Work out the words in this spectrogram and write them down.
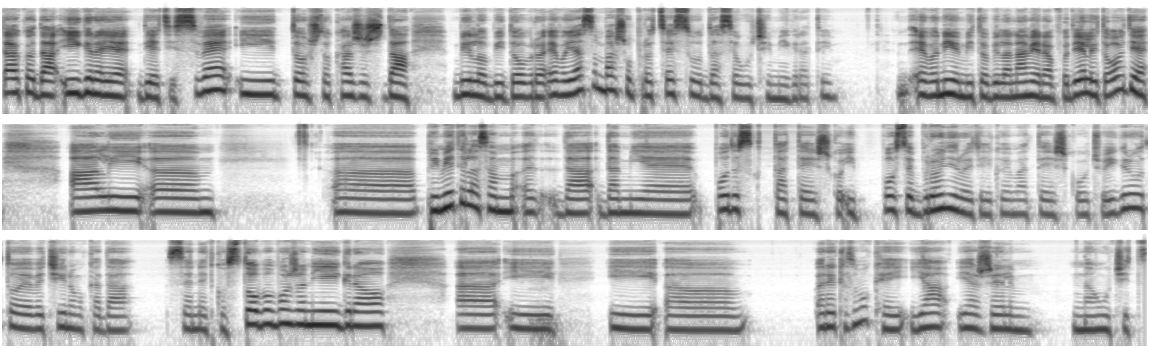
Tako da igra je djeci sve i to što kažeš da bilo bi dobro. Evo, ja sam baš u procesu da se učim igrati. Evo, nije mi to bila namjera podijeliti ovdje, ali primijetila sam e, da, da mi je podosta teško i postoje brojni roditelji kojima teško ući u igru. To je većinom kada se netko s tobom možda nije igrao i, i rekla sam ok, ja, ja želim naučiti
